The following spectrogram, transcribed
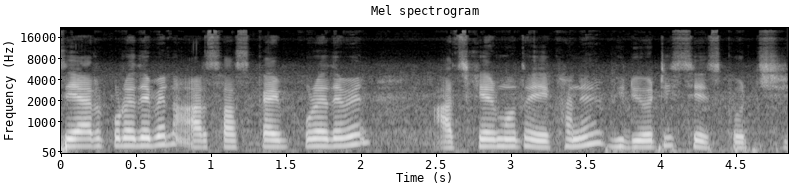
শেয়ার করে দেবেন আর সাবস্ক্রাইব করে দেবেন। আজকের মতো এখানে ভিডিওটি শেষ করছি।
